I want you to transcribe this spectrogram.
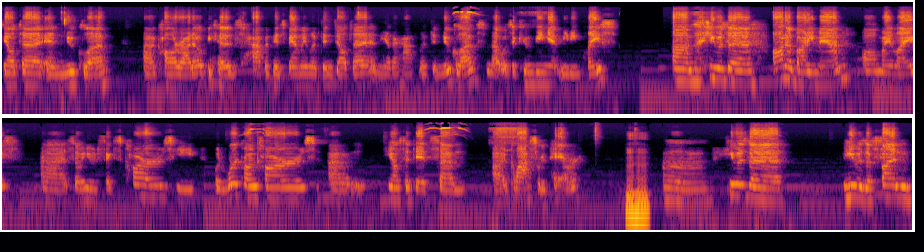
Delta and Nucla uh, Colorado because half of his family lived in Delta and the other half lived in Nucla, so that was a convenient meeting place. Um, he was a auto body man all my life, uh, so he would fix cars. He would work on cars. Um, he also did some uh, glass repair. Mm-hmm. Um, he was a he was a fun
